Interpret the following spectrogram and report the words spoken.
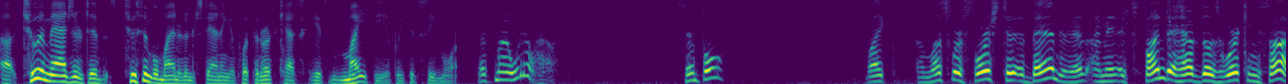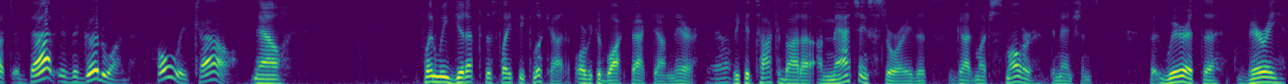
uh, too imaginative, too simple minded understanding of what the North Cascades might be if we could see more. That's my wheelhouse. Simple. Like, unless we're forced to abandon it, I mean, it's fun to have those working thoughts. And that is a good one. Holy cow. Now, when we get up to the Slate Peak Lookout, or we could walk back down there, Yeah. we could talk about a, a matching story that's got much smaller dimensions. But we're at the very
